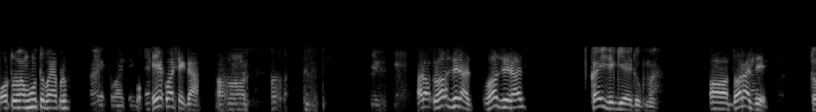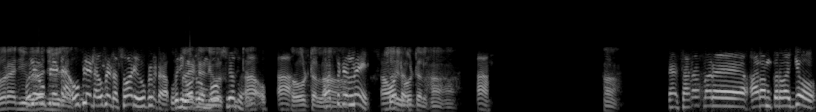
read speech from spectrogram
હોટલ નામ હું તો ભાઈ આપણું એક વાટિકા હલો વસ વિરાજ વસ વિરાજ. કઈ જગ્યાએ ટૂંકમાં? ધોરાજી. ધોરાજી ઉપલેટા. ઉપલેટા ઉપલેટા સોરી ઉપલેટા. બધી હોટલ હા હોટલ હોસ્પિટલ નહીં સોરી હોટલ. હા હા. હા. હા. ત્યાં સારા મારે આરામ કરવા ગયો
